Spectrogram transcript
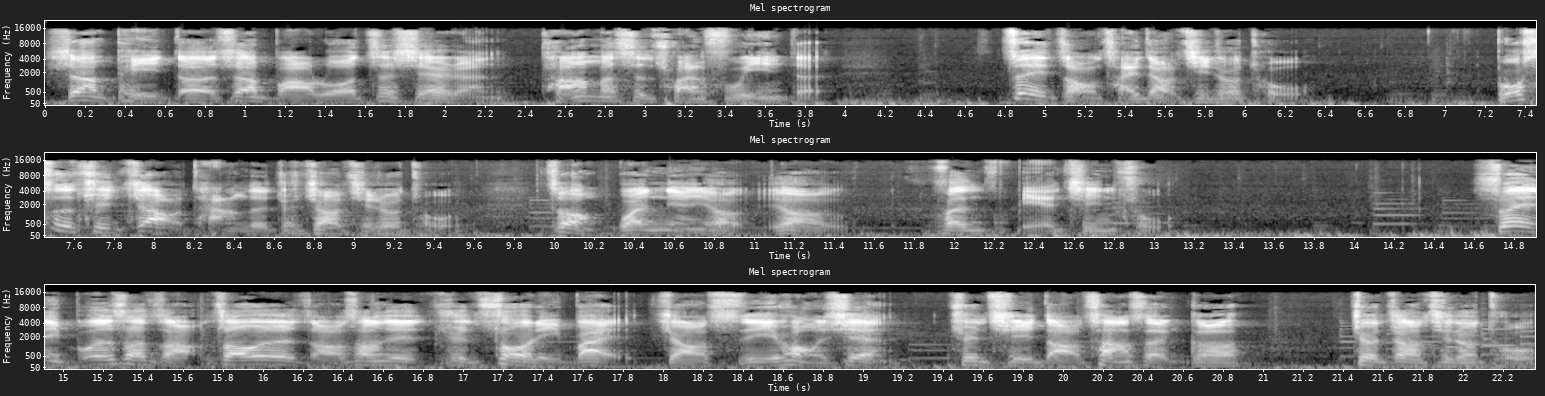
像彼得，像保罗这些人，他们是传福音的，这种才叫基督徒，不是去教堂的就叫基督徒，这种观念要要分别清楚。所以你不是说早周日早上去去做礼拜、缴十一奉献、去祈祷、唱圣歌，就叫基督徒？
